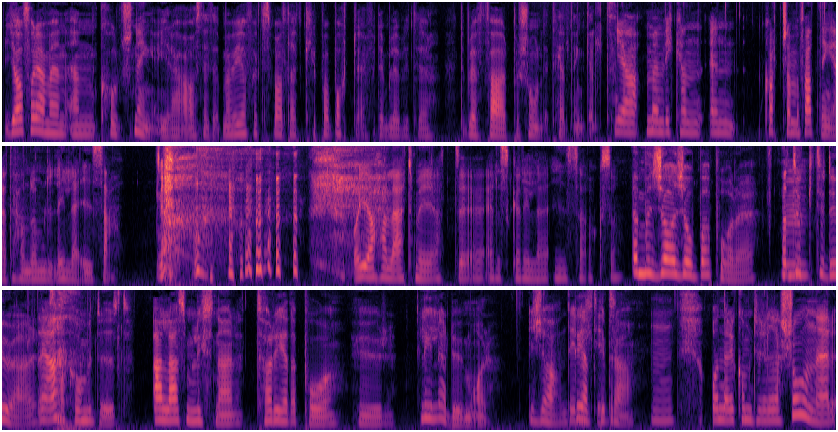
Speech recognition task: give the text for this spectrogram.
jag får även en coachning i det här avsnittet men vi har faktiskt valt att klippa bort det för det blev lite det blev för personligt helt enkelt. Ja, men vi kan en kort sammanfattning är att det handlar om lilla Isa. och jag har lärt mig att äh, älska lilla Isa också. Ja, men jag jobbar på det. Vad Mm. duktig du är Ja. som har kommit dit. Alla som lyssnar, ta reda på hur lilla du mår. Ja, det är, Det är viktigt. alltid bra. Mm. Och när det kommer till relationer,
